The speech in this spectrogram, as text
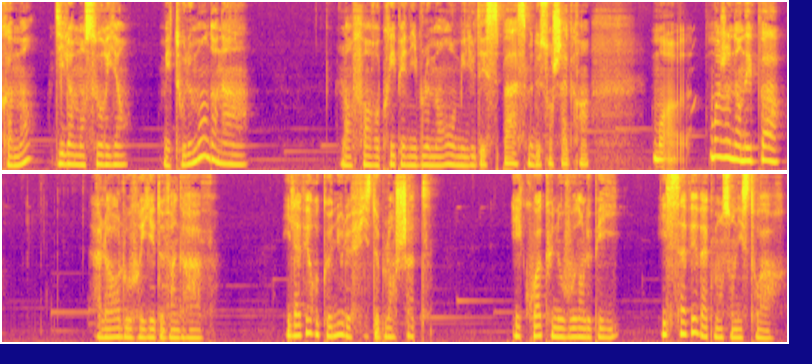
Comment? Dit l'homme en souriant. Mais tout le monde en a un. L'enfant reprit péniblement au milieu des spasmes de son chagrin. Moi, moi je n'en ai pas. Alors l'ouvrier devint grave. Il avait reconnu le fils de Blanchotte. Et quoique nouveau dans le pays, il savait vaguement son histoire.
